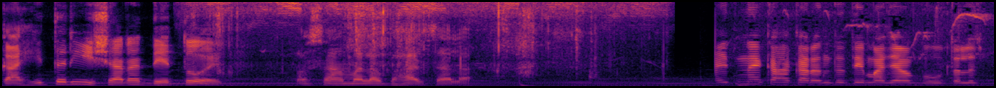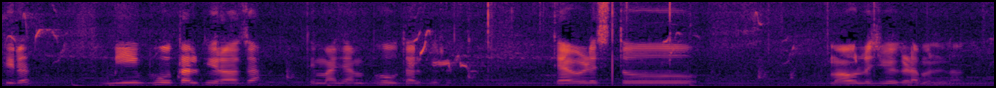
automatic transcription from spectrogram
काहीतरी इशारा देतोय असा आम्हाला भास झाला. माहीत नाही का कारण तर ते माझ्या भोवतालच फिरत. मी भोवताल फिरायचा ते माझ्या भोवताल फिरत. त्यावेळेस तो माऊलच वेगळा म्हणला होता.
